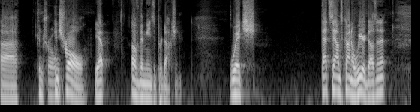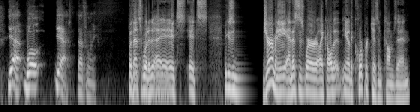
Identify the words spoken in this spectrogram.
uh, control. control yep of the means of production which that sounds kind of weird doesn't it Yeah, well, yeah, definitely. but that's what That's what it it's it's because in germany and this is where like all the you know the corporatism comes in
